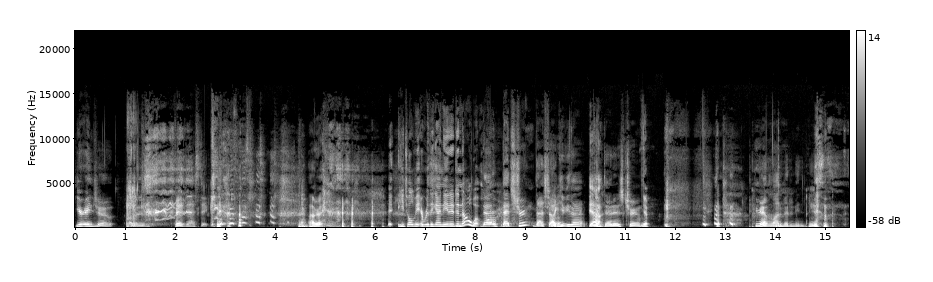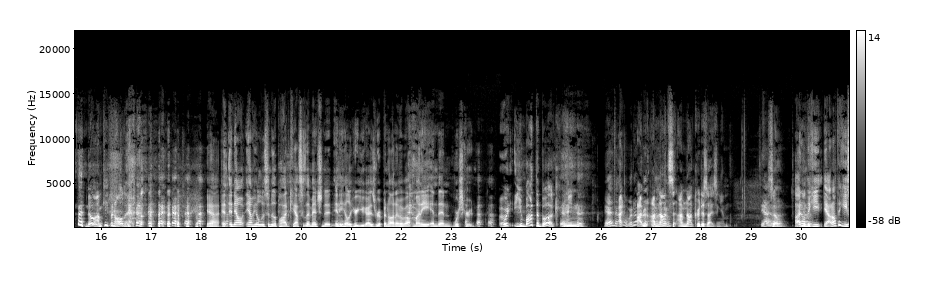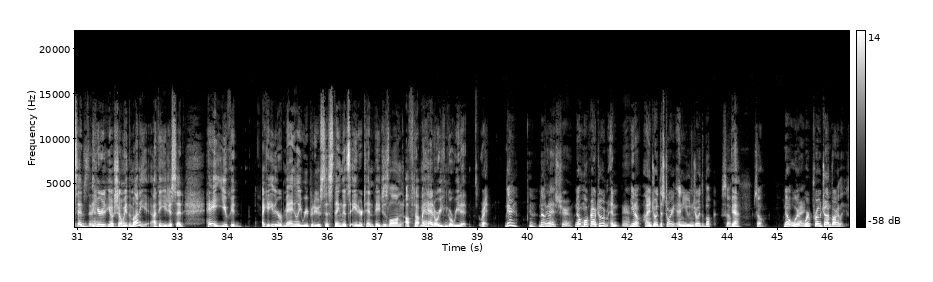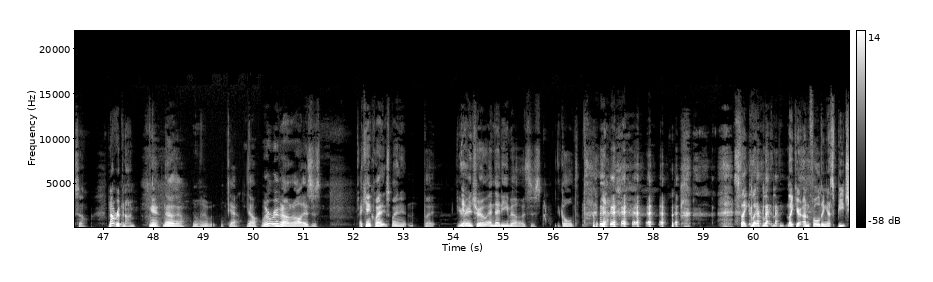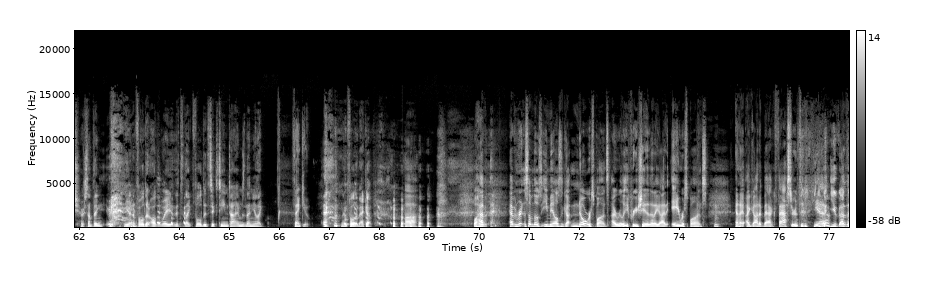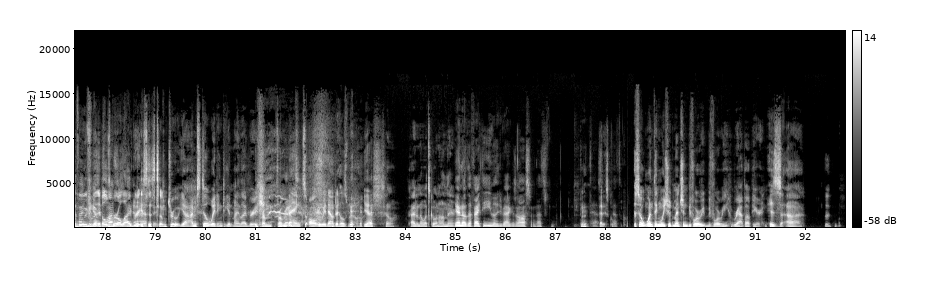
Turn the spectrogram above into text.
Your intro was fantastic. All right. He told me everything I needed to know. What more? That, that's true. That's I'll mm-hmm. give you that. Yeah. that is true. Yep. Yep. You're gonna have a lot of editing. No, I'm keeping all that. yeah, and, and now now he'll listen to the podcast because I mentioned it, and he'll hear you guys ripping on him about money, and then we're screwed. You bought the book. I mean, yeah, no, we're not I'm ripping I'm on not him. s- I'm not criticizing him. Yeah, So no. I don't think he. Yeah, I don't think he said here. You know, show me the money. I think he just said, "Hey, you could." I could either manually reproduce this thing that's eight or ten pages long off the top of my head, or you can go read it. right. Yeah. yeah no, That no. is true. No, more power to him. And you know, I enjoyed the story, and you enjoyed the book. So Yeah. So no, we're Right. we're pro John Varley. So not ripping on him. Yeah, no, no, yeah, no. We weren't ripping on it at all. It's just I can't quite explain it, but your Yeah. intro and that email is just gold. It's like like like, like you're unfolding a speech or something. You unfold it all the way. It's like folded 16 times, and then you're like, "Thank you," and then fold it back up. Ah. Well, have, having written some of those emails and gotten no response, I really appreciated that I got a response, and I, I got it back faster than Yeah. you got the, the movie from the Hillsboro responses is Library fantastic. System. True. Yeah, I'm still waiting to get my library from from Banks all the way down to Hillsboro. Yes. So I don't know what's going on there. Yeah, no, the fact that he emailed you back is awesome. That's fantastic. That is cool. That's cool. So one thing we should mention before we before we wrap up here is uh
